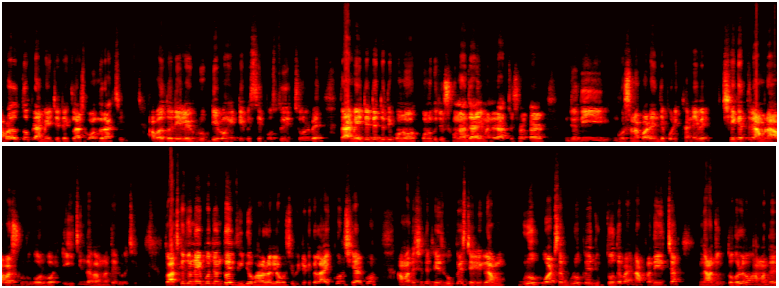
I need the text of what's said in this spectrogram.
আপাতত প্রাইমারি টেটের ক্লাস বন্ধ রাখছি। আপাতত রেলওয়ে গ্রুপ ডি এবং এনটিপিসির প্রস্তুতি চলবে। প্রাইমারি টেটের যদি কোনো কোনো কিছু শোনা যায় মানে রাজ্য সরকার যদি ঘোষণা করেন যে পরীক্ষা নেবে, সেক্ষেত্রে আমরা আবার শুরু করব এই চিন্তা ভাবনাতে রয়েছে। তো আজকের জন্য এই পর্যন্তই। ভিডিও ভালো লাগলে অবশ্যই ভিডিওটিকে লাইক করুন শেয়ার করুন। আমাদের সাথে Facebook page Telegram group WhatsApp গ্রুপে যুক্ত হতে পারেন। আপনাদের ইচ্ছা না যুক্ত হলেও আমাদের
